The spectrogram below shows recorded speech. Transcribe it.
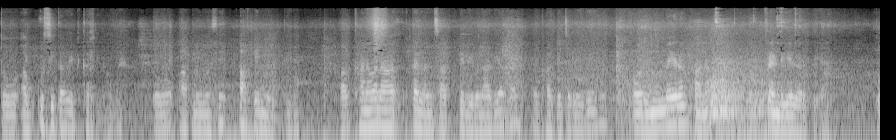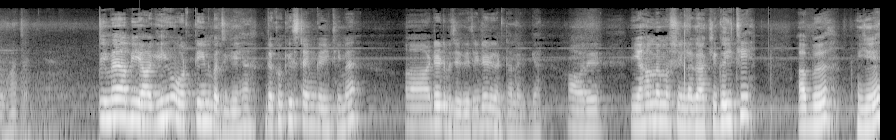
तो अब उसी का वेट कर रही हूँ मैं। तो आप लोगों से आके मिलती हूँ। और खाना बना तलन साहब के लिए बना दिया था वो खा के चले गए हैं। और मेरा खाना फ्रेंड के घर पे है। तो वहाँ चलते हैं। जी, मैं अभी आ गई हूँ और तीन बज गए हैं। देखो किस टाइम गई थी मैं। डेढ़ बजे गई थी, डेढ़ घंटा लग गया। और यहाँ मैं मशीन लगा के गई थी। अब ये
